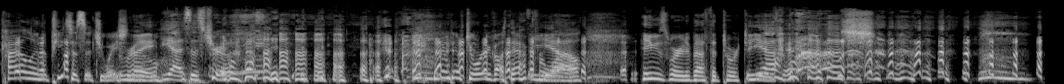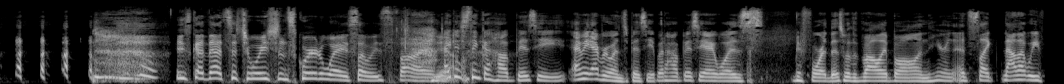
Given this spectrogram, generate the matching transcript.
Kyle in the pizza situation? Right. though? Yes, it's true. You don't have to worry about that for a while. he was worried about the tortillas. yeah. He's got that situation squared away, so he's fine. I just think of how busy, I mean, everyone's busy, but how busy I was before this with volleyball and here. And it's like now that we've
